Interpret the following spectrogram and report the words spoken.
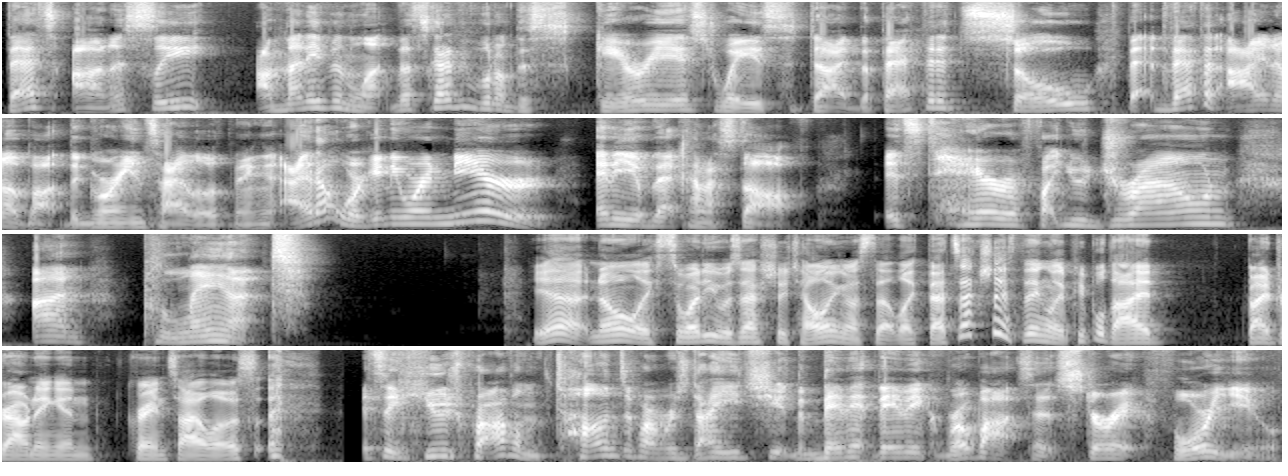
That's honestly, I'm not even. Li- that's got to be one of the scariest ways to die. The fact that it's so that the fact that I know about the grain silo thing. I don't work anywhere near any of that kind of stuff. It's terrifying. You drown on plant. Yeah, no, like Sweaty was actually telling us that like that's actually a thing. Like people died by drowning in grain silos. It's a huge problem. Tons of farmers die each year. They make, they make robots that stir it for you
